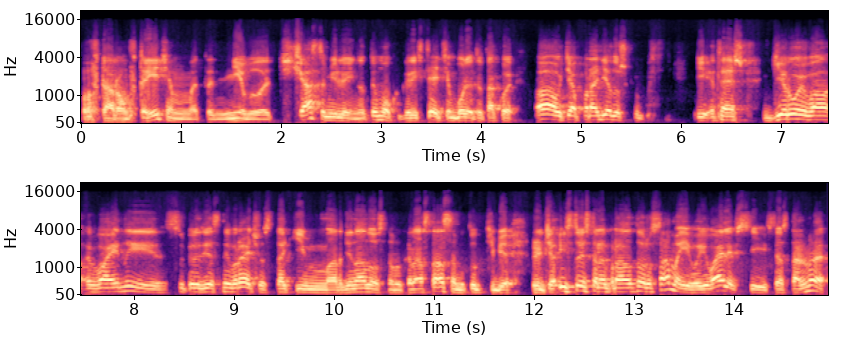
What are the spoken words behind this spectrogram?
во втором, в третьем это не было частым явлением, но ты мог огрести, тем более ты такой, а, у тебя прадедушка, и, знаешь, герой войны, суперизвестный врач с таким орденоносным иконостасом, и тут тебе прилетел. И с той стороны, правда, то же самое, и воевали все, и все остальное.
